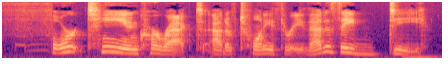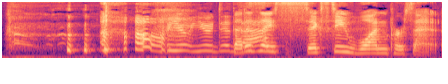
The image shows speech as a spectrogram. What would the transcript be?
14 correct out of 23. That is a D. oh you you did That that is a 61%.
